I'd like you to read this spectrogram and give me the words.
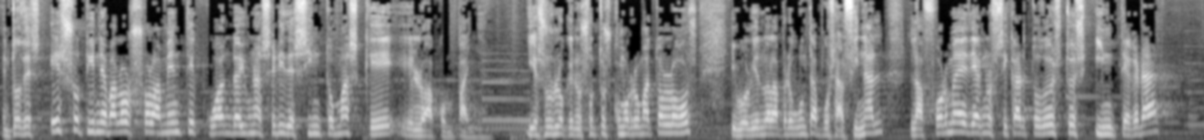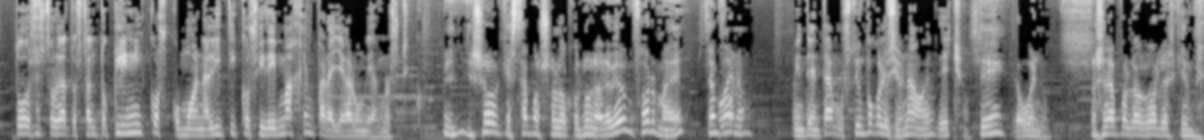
Entonces, eso tiene valor solamente cuando hay una serie de síntomas que eh, lo acompañan. Y eso es lo que nosotros como reumatólogos, y volviendo a la pregunta, pues al final la forma de diagnosticar todo esto es integrar todos estos datos, tanto clínicos como analíticos y de imagen, para llegar a un diagnóstico. Eso que estamos solo con uno. Le veo en forma, ¿eh? Está en Bueno, forma. lo intentamos. Estoy un poco lesionado, ¿eh? de hecho. Sí. Pero bueno. No será por los goles que me-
